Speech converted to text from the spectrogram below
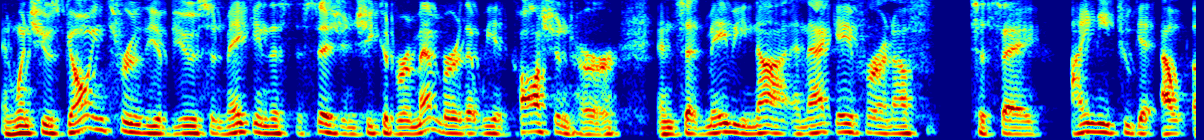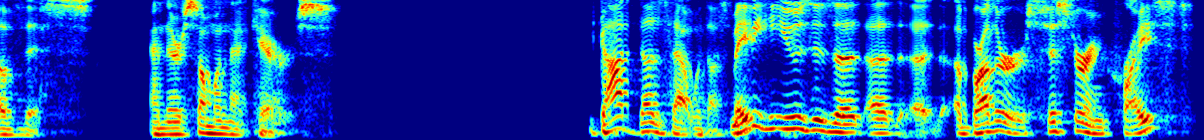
And when she was going through the abuse and making this decision, she could remember that we had cautioned her and said, maybe not. And that gave her enough to say, I need to get out of this. And there's someone that cares. God does that with us. Maybe he uses a, a, a brother or sister in Christ.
